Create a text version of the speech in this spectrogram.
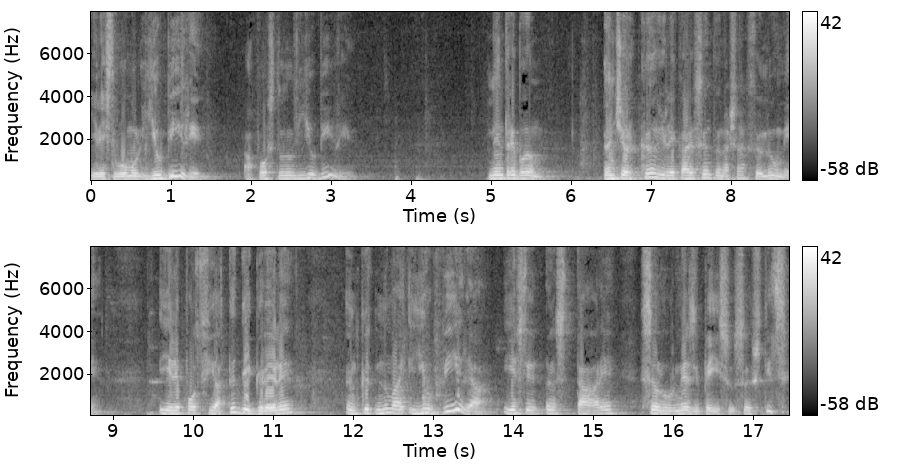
el este omul iubirii, apostolul iubirii. Ne întrebăm, încercările care sunt în această lume, ele pot fi atât de grele încât numai iubirea este în stare să-L urmeze pe Isus. Să știți,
